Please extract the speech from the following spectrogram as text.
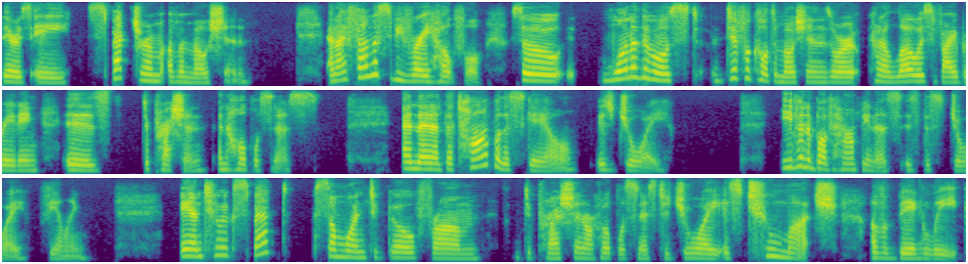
there's a spectrum of emotion. And I found this to be very helpful. So, one of the most difficult emotions, or kind of lowest vibrating, is depression and hopelessness. And then at the top of the scale is joy. Even above happiness is this joy feeling. And to expect someone to go from depression or hopelessness to joy is too much of a big leap.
